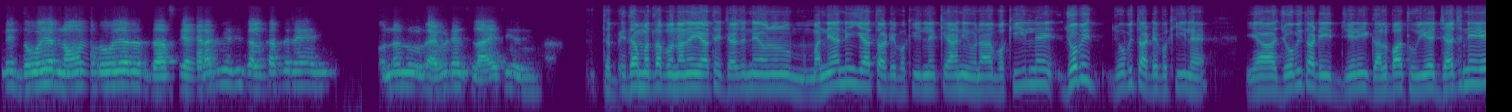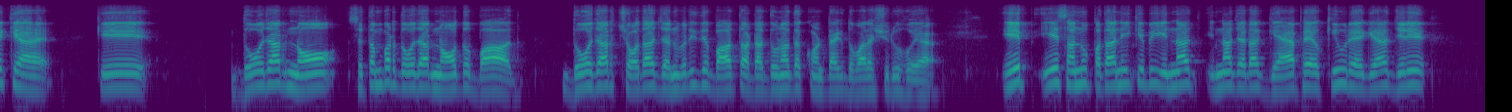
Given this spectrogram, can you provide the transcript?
ਨੇ 2009 2010 11 ਚ ਵੀ ਅਸੀਂ ਗੱਲ ਕਰਦੇ ਰਹੇ ਜੀ। ਉਹਨਾਂ ਨੂੰ ਐਵੀਡੈਂਸ ਲਾਏ ਸੀ ਅਸੀਂ। ਤੇ ਇਹਦਾ ਮਤਲਬ ਉਹਨਾਂ ਨੇ ਜਾਂ ਤੇ ਜੱਜ ਨੇ ਉਹਨਾਂ ਨੂੰ ਮੰਨਿਆ ਨਹੀਂ ਜਾਂ ਤੁਹਾਡੇ ਵਕੀਲ ਨੇ ਕਿਹਾ ਨਹੀਂ ਉਹਨਾਂ ਵਕੀਲ ਨੇ ਜੋ ਵੀ ਜੋ ਵੀ ਤੁਹਾਡੇ ਵਕੀਲ ਹੈ ਜਾਂ ਜੋ ਵੀ ਤੁਹਾਡੀ ਜਿਹੜੀ ਗੱਲਬਾਤ ਹੋਈ ਹੈ, ਜੱਜ ਨੇ ਇਹ ਕਿਹਾ ਹੈ ਕਿ 2009 ਸਤੰਬਰ 2009 ਤੋਂ ਬਾਅਦ 2014 ਜਨਵਰੀ ਦੇ ਬਾਅਦ ਤੁਹਾਡਾ ਦੋਨਾਂ ਦਾ ਕੰਟੈਕਟ ਦੁਬਾਰਾ ਸ਼ੁਰੂ ਹੋਇਆ। ਇਹ ਇਹ ਸਾਨੂੰ ਪਤਾ ਨਹੀਂ ਕਿ ਵੀ ਇੰਨਾ ਇੰਨਾ ਜ਼ਿਆਦਾ ਗੈਪ ਹੈ, ਉਹ ਕਿਉਂ ਰਹਿ ਗਿਆ? ਜਿਹੜੇ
